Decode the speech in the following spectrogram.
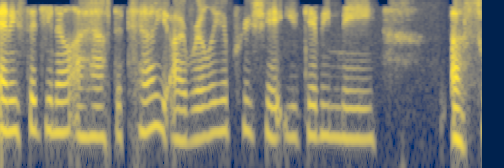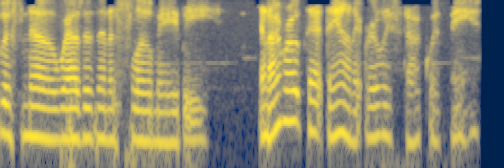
And he said, you know, I have to tell you, I really appreciate you giving me a swift no rather than a slow maybe. And I wrote that down. It really stuck with me.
